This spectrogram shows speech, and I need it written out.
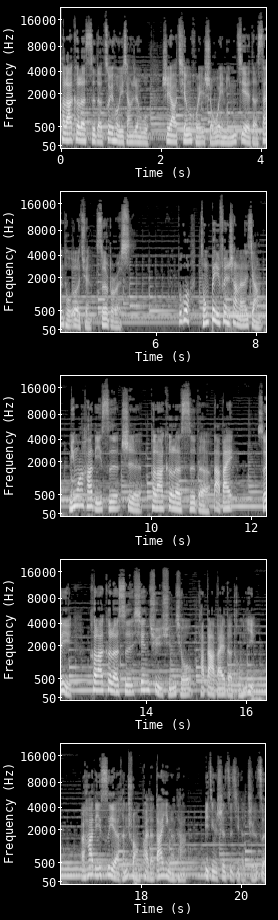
赫拉克勒斯的最后一项任务是要牵回守卫冥界的三头恶犬 Cerberus。不过从辈分上来讲，冥王哈迪斯是赫拉克勒斯的大伯，所以赫拉克勒斯先去寻求他大伯的同意，而哈迪斯也很爽快地答应了他，毕竟是自己的侄子。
